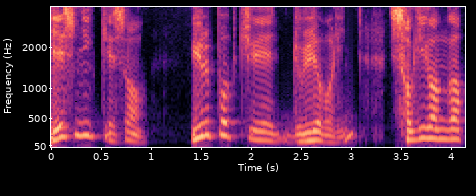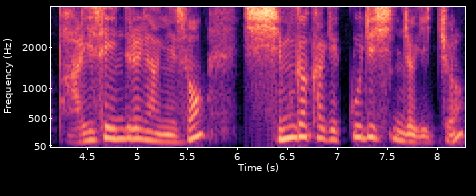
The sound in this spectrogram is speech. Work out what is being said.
예수님께서 율법주의에 눌려버린 서기관과 바리새인들을 향해서 심각하게 꾸짖으신 적이 있죠.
